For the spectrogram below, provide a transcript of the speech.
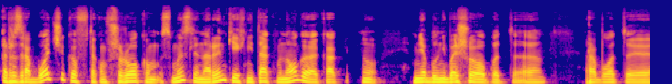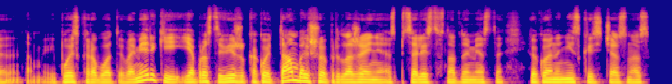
разработчиков в таком в широком смысле на рынке их не так много, как, ну, у меня был небольшой опыт э, работы там, и поиска работы в Америке. Я просто вижу, какое там большое предложение специалистов на одно место, какое оно низкое сейчас у нас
